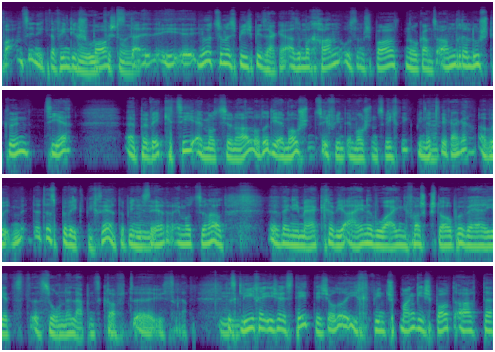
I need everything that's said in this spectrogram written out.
wahnsinnig. Da finde ich Ja, Sport. Da, äh, nur zum Beispiel sagen. Also man kann aus dem Sport noch ganz andere Lustgewinn ziehen. Äh, bewegt sie emotional, oder? Die Emotions. Ich finde Emotions wichtig, bin nicht dagegen, aber das bewegt mich sehr. Da bin Mhm. ich sehr emotional. Äh, wenn ich merke, wie einer, wo eigentlich fast gestorben wäre, jetzt äh, so eine Lebenskraft äh, äußert. Mhm. Das Gleiche ist ästhetisch, oder? Ich finde manche Sportarten,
